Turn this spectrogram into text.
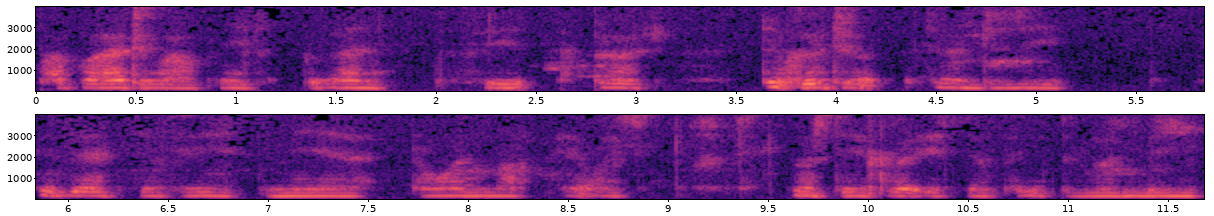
Papa hat überhaupt nichts begann. Sie empört. Der Götter tönte sie. Ihr seid so fies mir. Dauernd macht ihr euch lustig, weil ich so flink geworden bin.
